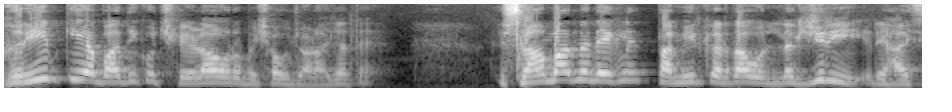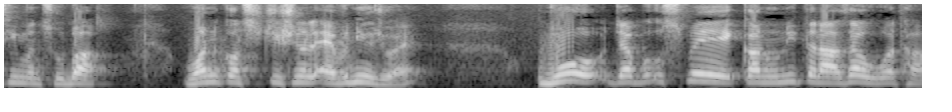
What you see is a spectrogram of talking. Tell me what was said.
गरीब की आबादी को छेड़ा और हमेशा उजाड़ा जाता है। इस्लामाबाद में देख लें, तामीर करदा वो लग्जरी रिहायशी मनसूबा वन कॉन्स्टिट्यूशनल एवेन्यू जो है, वो जब उसमें कानूनी तनाज़ा हुआ था,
